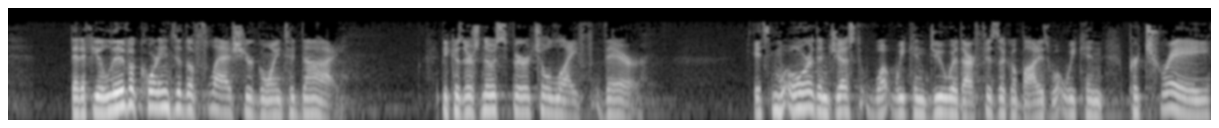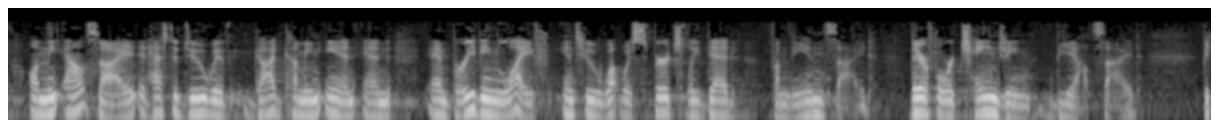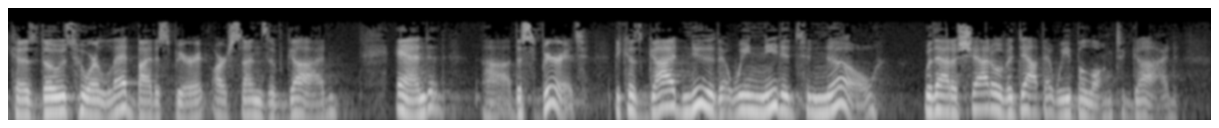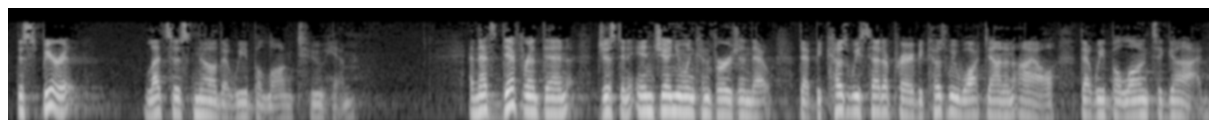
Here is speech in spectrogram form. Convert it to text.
That if you live according to the flesh, you're going to die. Because there's no spiritual life there. It's more than just what we can do with our physical bodies, what we can portray on the outside. It has to do with God coming in and, and breathing life into what was spiritually dead from the inside. Therefore changing the outside. Because those who are led by the Spirit are sons of God. And uh, the Spirit, because God knew that we needed to know without a shadow of a doubt that we belong to God. The Spirit lets us know that we belong to Him. And that's different than just an ingenuine conversion that, that because we said a prayer, because we walked down an aisle, that we belong to God.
